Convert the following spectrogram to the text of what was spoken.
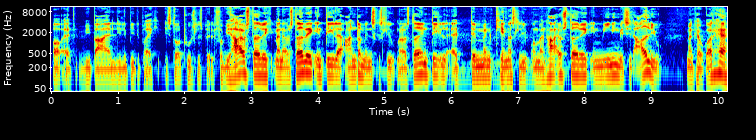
og at vi bare er en lille bitte brik i et stort puslespil. For vi har jo stadigvæk, man er jo stadigvæk en del af andre menneskers liv, man er jo stadig en del af dem, man kenders liv, og man har jo stadigvæk en mening med sit eget liv. Man kan jo godt have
